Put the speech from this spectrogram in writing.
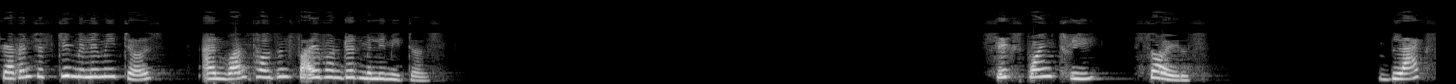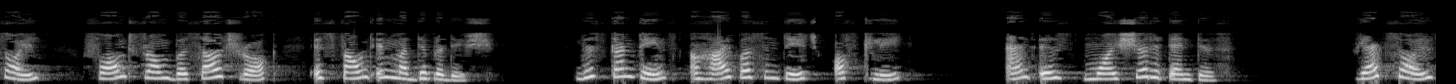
750 millimeters and 1500 millimeters. Six point three Soils Black soil formed from basalt rock is found in Madhya Pradesh. This contains a high percentage of clay and is moisture retentive. Red soils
